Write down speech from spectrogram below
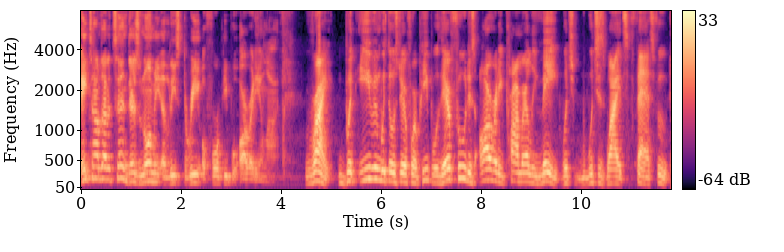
eight times out of ten, there's normally at least three or four people already in line. Right, but even with those three or four people, their food is already primarily made, which which is why it's fast food.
